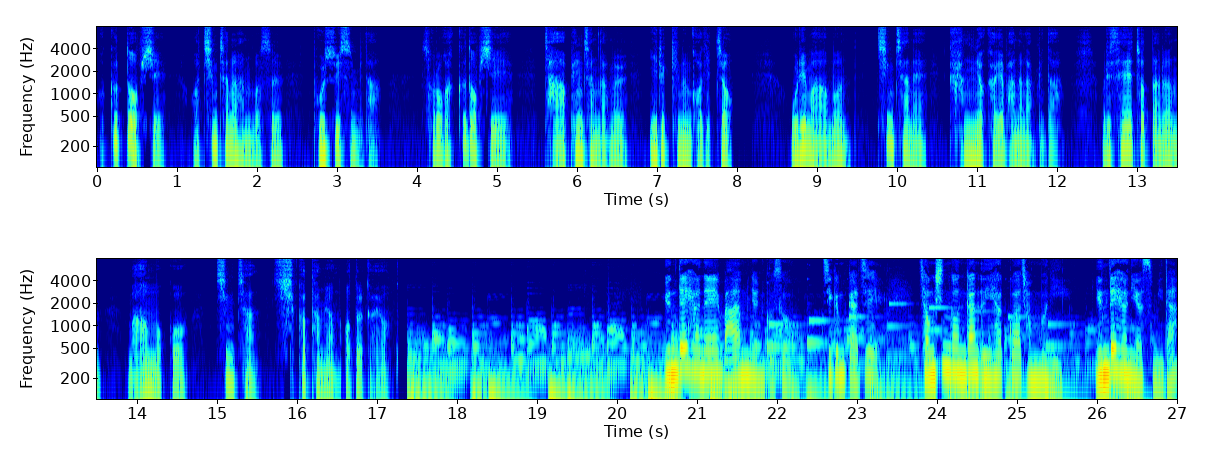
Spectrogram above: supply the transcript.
어, 끝도 없이 어, 칭찬을 하는 것을 볼 수 있습니다. 서로가 끝없이 자아 팽창감을 일으키는 거겠죠. 우리 마음은 칭찬에 강력하게 반응합니다. 우리 새해 첫 달은 마음 먹고 칭찬 실컷 하면 어떨까요? 윤대현의 마음연구소. 지금까지 정신건강의학과 전문의 윤대현이었습니다.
